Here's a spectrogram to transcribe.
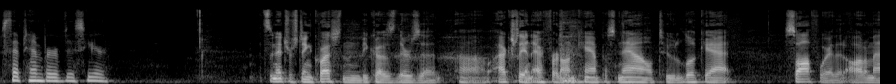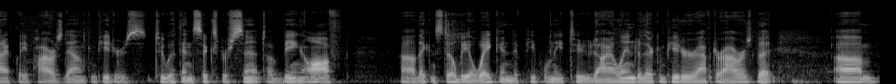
September of this year. It's an interesting question because there's a, uh, actually an effort on campus now to look at software that automatically powers down computers to within 6% of being off. Uh, they can still be awakened if people need to dial into their computer after hours. But um,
